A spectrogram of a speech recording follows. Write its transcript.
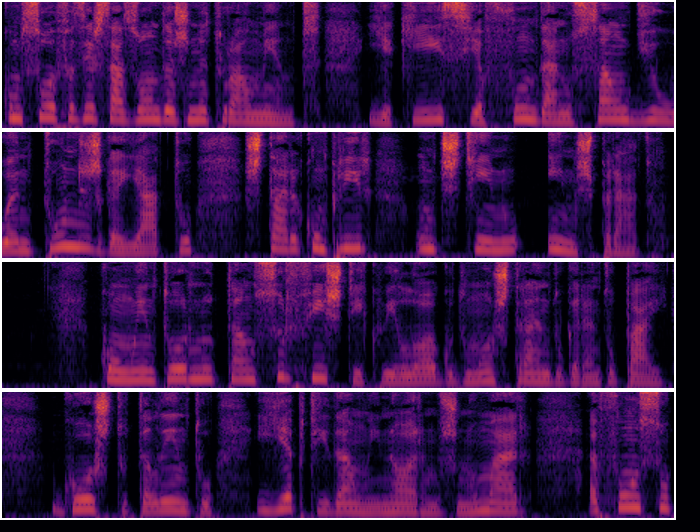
começou a fazer-se às ondas naturalmente, e aqui se afunda a noção de o Antunes Gaiato estar a cumprir um destino inesperado com um entorno tão surfístico e logo demonstrando, garante o pai, gosto, talento e aptidão enormes no mar, Afonso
